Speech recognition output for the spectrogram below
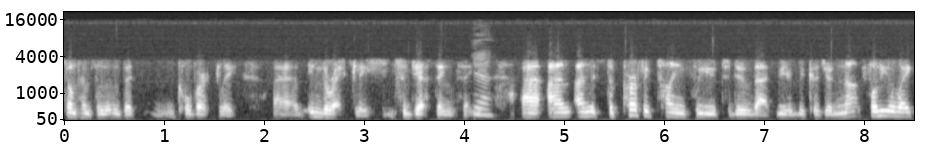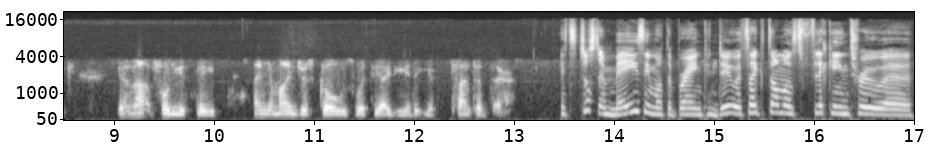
sometimes a little bit covertly, uh, indirectly suggesting things. Yeah. Uh, and and it's the perfect time for you to do that because you're not fully awake, you're not fully asleep, and your mind just goes with the idea that you've planted there. It's just amazing what the brain can do. It's like it's almost flicking through a,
